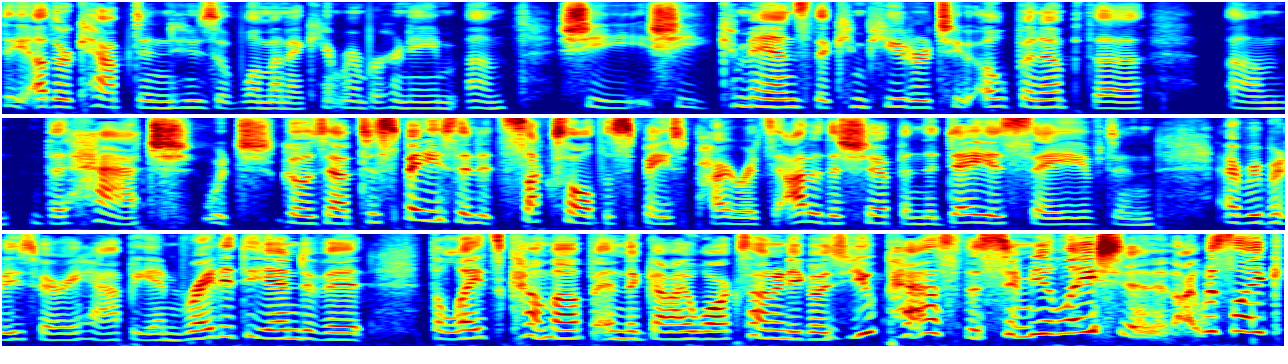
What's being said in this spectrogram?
the other captain, who's a woman, I can't remember her name. Um, she she commands the computer to open up the um, the hatch, which goes out to space, and it sucks all the space pirates out of the ship, and the day is saved, and everybody's very happy. And right at the end of it, the lights come up, and the guy walks on, and he goes, "You passed the simulation." And I was like,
